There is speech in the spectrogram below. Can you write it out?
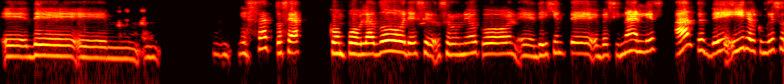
eh, de... Em, exacto, o sea, con pobladores, se, reunió con eh, dirigentes vecinales antes de ir al Congreso.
